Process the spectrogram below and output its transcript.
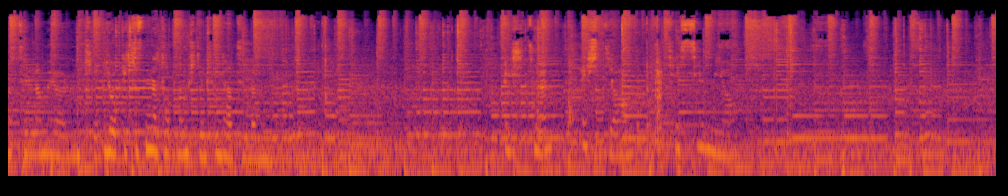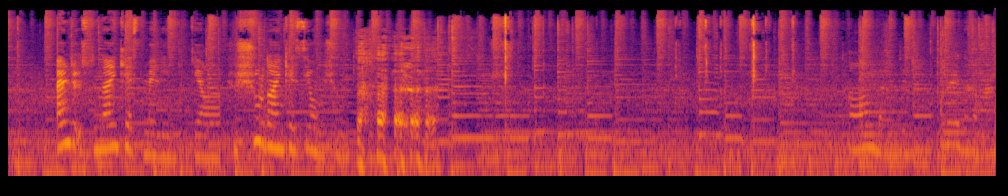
Hatırlamıyorum ki. Yok ikisini de toplamıştım şimdi hatırladım. Eşit mi? Eşit ya. Kesilmiyor. Bence üstünden kesmeliydik ya. Şu şuradan kesiyormuşum. tamam bence. Buraya da hemen.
